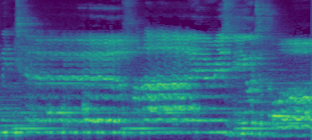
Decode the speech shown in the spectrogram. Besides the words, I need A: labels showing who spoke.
A: winter, fire is beautiful.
